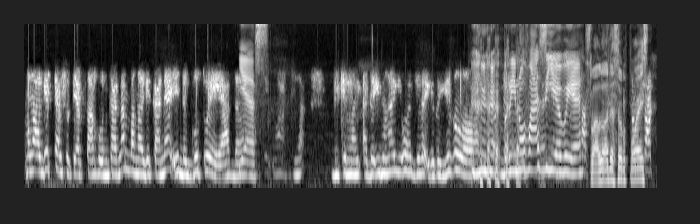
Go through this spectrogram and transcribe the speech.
mengagetkan setiap tahun karena mengagetkannya in the good way ya. Dalam Yes. wah gila, bikin lagi ada ini lagi, wah gila gitu-gitu loh. Berinovasi ya Bu ya. Selalu ada surprise Pesat-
